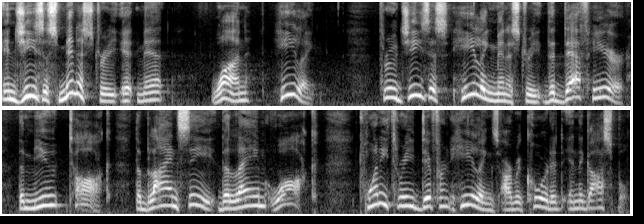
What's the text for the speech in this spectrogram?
In Jesus' ministry, it meant one, healing. Through Jesus' healing ministry, the deaf hear, the mute talk, the blind see, the lame walk. 23 different healings are recorded in the gospel.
